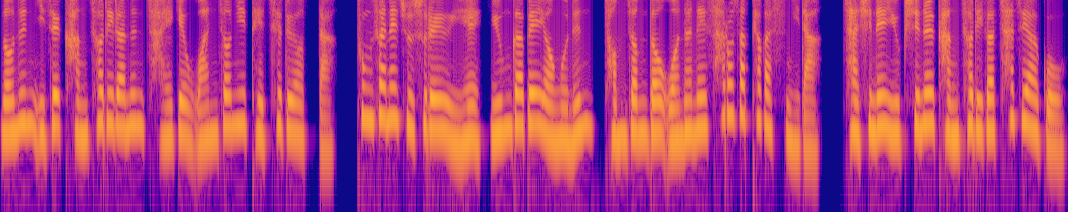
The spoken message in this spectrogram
너는 이제 강철이라는 자에게 완전히 대체되었다. 풍산의 주술에 의해 윤갑의 영혼은 점점 더 원한에 사로잡혀 갔습니다. 자신의 육신을 강철이가 차지하고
